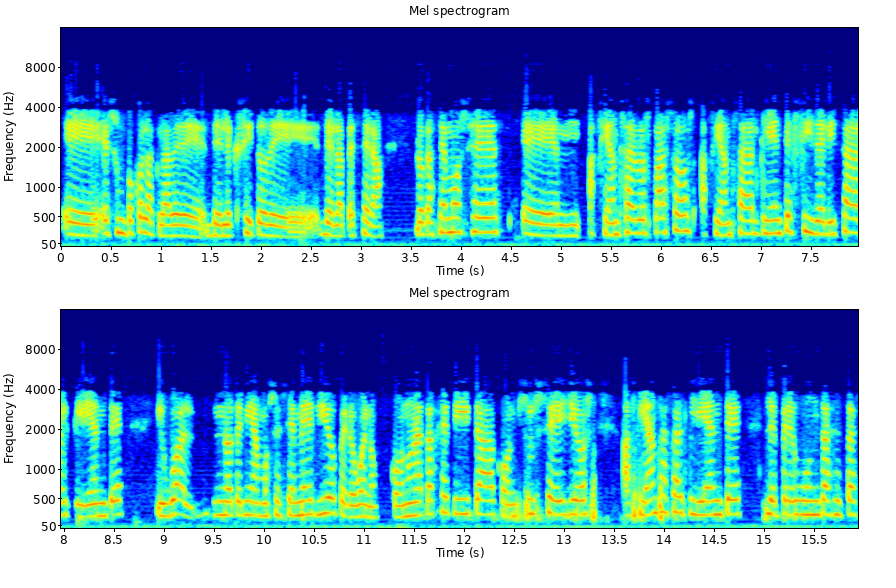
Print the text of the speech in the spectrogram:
eh, es un poco la clave del éxito de, la pecera. Lo que hacemos es eh, afianzar los pasos, afianzar al cliente, fidelizar al cliente igual no teníamos ese medio, pero bueno, con una tarjetita, con sus sellos, afianzas al cliente, le preguntas, estás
